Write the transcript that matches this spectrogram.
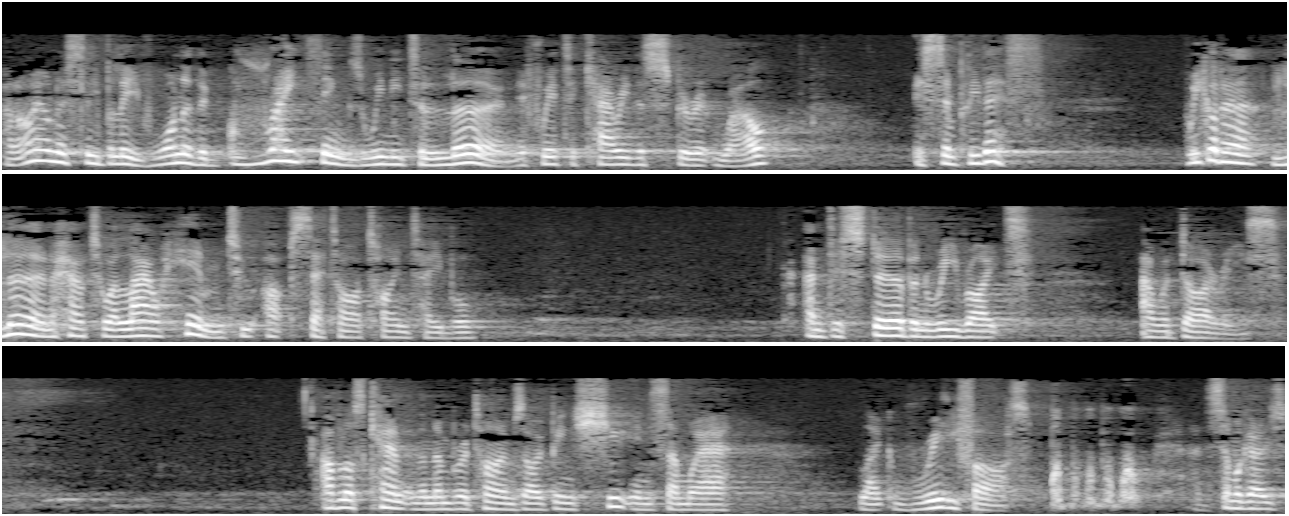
And I honestly believe one of the great things we need to learn if we're to carry the Spirit well is simply this. We got to learn how to allow Him to upset our timetable and disturb and rewrite our diaries. I've lost count of the number of times I've been shooting somewhere like really fast. And someone goes,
